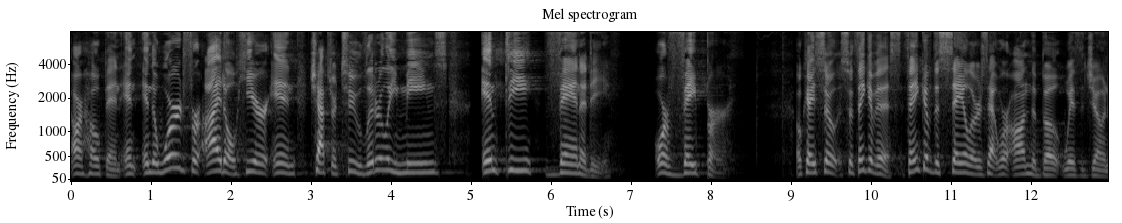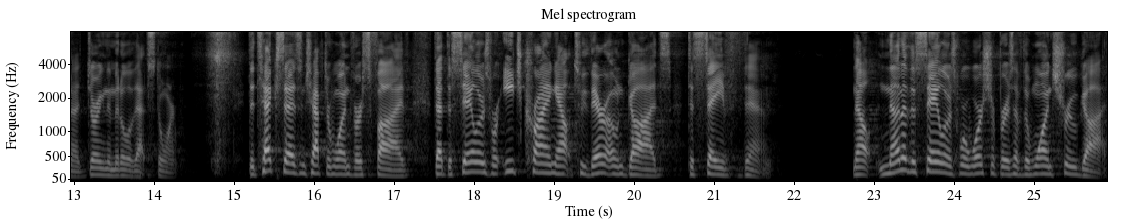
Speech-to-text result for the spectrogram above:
our hope in. And, and the word for idol here in chapter 2 literally means empty vanity or vapor. Okay, so, so think of this. Think of the sailors that were on the boat with Jonah during the middle of that storm. The text says in chapter 1, verse 5, that the sailors were each crying out to their own gods to save them. Now, none of the sailors were worshipers of the one true God.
